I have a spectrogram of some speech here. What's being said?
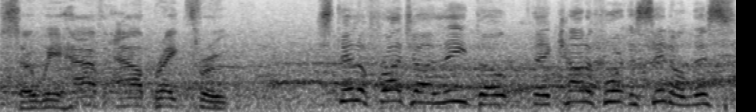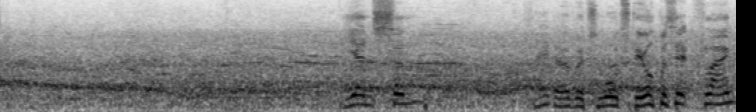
So we have our breakthrough. Still a fragile lead, though. They can't afford to sit on this. Jensen, played over towards the opposite flank.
